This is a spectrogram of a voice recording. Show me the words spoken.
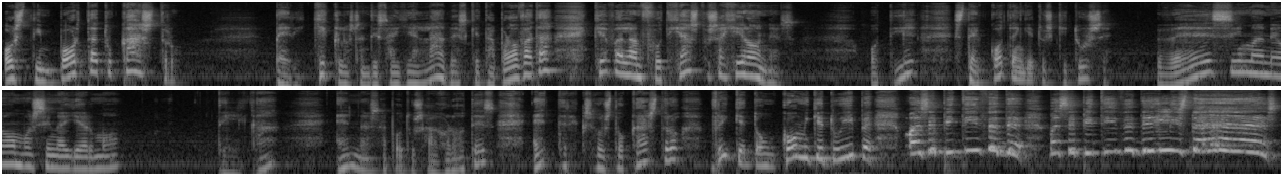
ως την πόρτα του κάστρου. Περικύκλωσαν τις αγελάδες και τα πρόβατα και έβαλαν φωτιά στους αχυρώνες. Ο Τίλ στεκόταν και τους κοιτούσε. Δεν σήμανε όμως συναγερμό. Τελικά ένας από τους αγρότες έτρεξε ως το κάστρο, βρήκε τον κόμι και του είπε «Μας επιτίθενται, μας επιτίθενται οι ληστές!»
